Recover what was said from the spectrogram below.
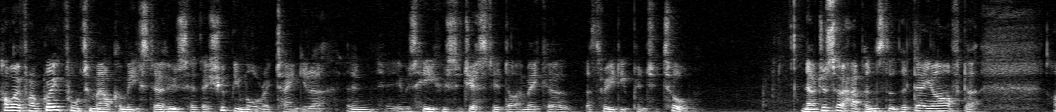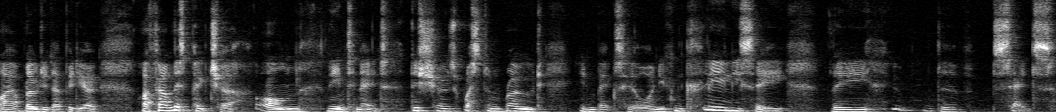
However, I'm grateful to Malcolm Easter who said they should be more rectangular, and it was he who suggested that I make a, a 3D printed tool. Now, just so happens that the day after I uploaded that video, I found this picture on the internet. This shows Western Road in Bexhill and you can clearly see the, the sets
